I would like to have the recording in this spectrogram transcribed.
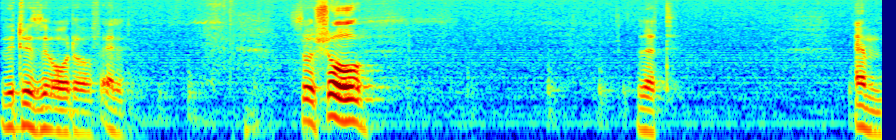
which is the order of L. So show that m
